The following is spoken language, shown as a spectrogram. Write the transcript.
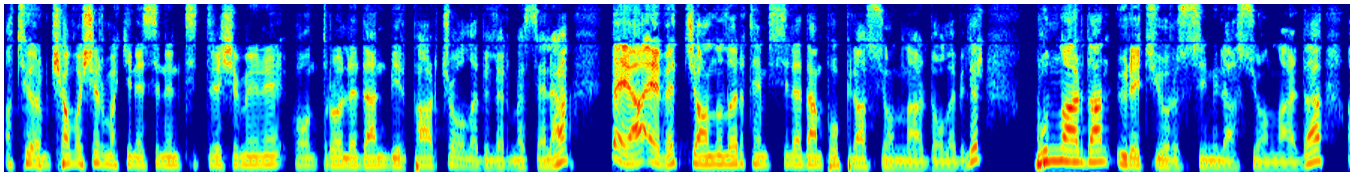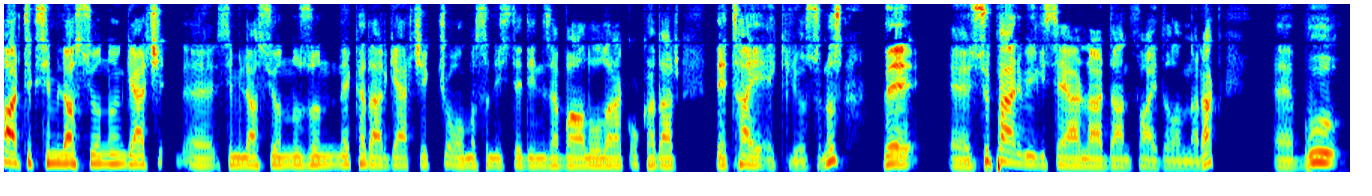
Atıyorum çamaşır makinesinin titreşimini kontrol eden bir parça olabilir mesela. Veya evet canlıları temsil eden popülasyonlarda olabilir. Bunlardan üretiyoruz simülasyonlarda. Artık simülasyonun gerçek e, simülasyonunuzun ne kadar gerçekçi olmasını istediğinize bağlı olarak o kadar detay ekliyorsunuz ve e, süper bilgisayarlardan faydalanarak e, bu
